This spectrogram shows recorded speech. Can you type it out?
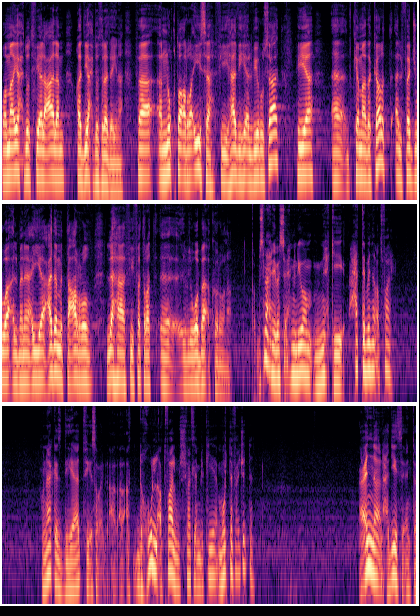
وما يحدث في العالم قد يحدث لدينا. لدينا. فالنقطة الرئيسة في هذه الفيروسات هي آه، كما ذكرت الفجوة المناعية عدم التعرض لها في فترة آه، وباء كورونا. طب اسمح لي بس إحنا اليوم بنحكي حتى بين الأطفال. هناك ازدياد في دخول الأطفال المستشفيات الأمريكية مرتفع جدا. عندنا الحديث أنت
